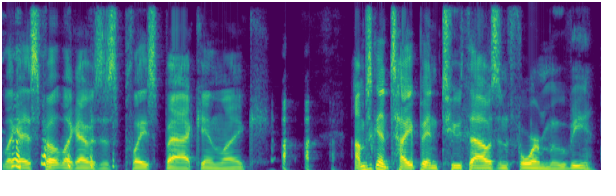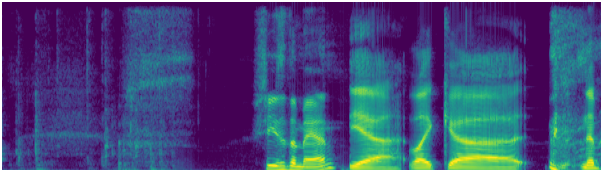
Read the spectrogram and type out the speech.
Like I just felt like I was just placed back in like. I'm just gonna type in 2004 movie. She's the man. Yeah, like uh, Na-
